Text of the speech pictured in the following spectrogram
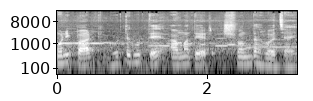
মণি পার্ক ঘুরতে ঘুরতে আমাদের সন্ধ্যা হয়ে যায়।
